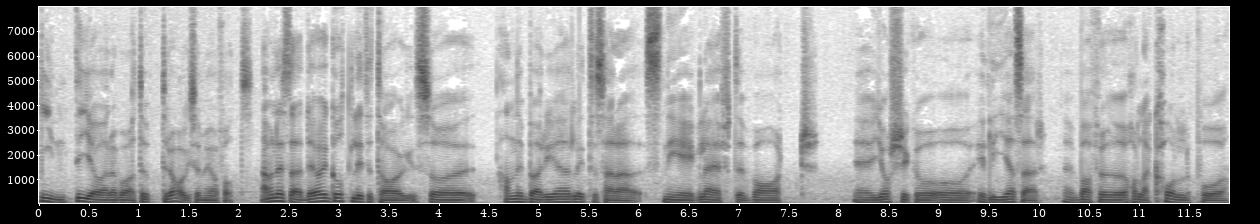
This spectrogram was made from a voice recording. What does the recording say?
inte göra vårt uppdrag som vi har fått. Ja, men det, är så här, det har ju gått lite tag så Annie börjar lite så här snegla efter vart eh, Yoshiko och Elias är. Eh, bara för att hålla koll på,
